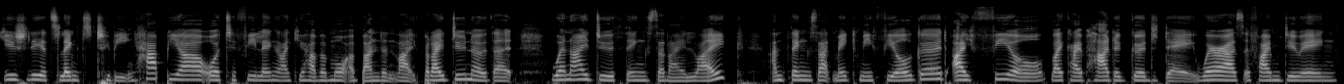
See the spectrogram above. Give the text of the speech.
usually it's linked to being happier or to feeling like you have a more abundant life. But I do know that when I do things that I like and things that make me feel good, I feel like I've had a good day. Whereas if I'm doing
